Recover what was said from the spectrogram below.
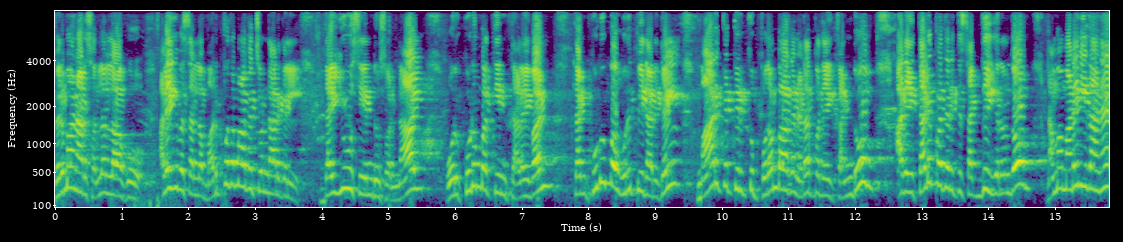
பெருமானார் சொல்லல்லாகோ அழகிவ செல்லம் அற்புதமாக சொன்னார்கள். தையூஸ் என்று சொன்னால் ஒரு குடும்பத்தின் தலைவன் தன் குடும்ப உறுப்பினர்கள் மார்க்கத்திற்கு புறம்பாக நடப்பதை கண்டும் அதை தடுப்பதற்கு சக்தி இருந்தும். நம்ம மனைவி தானே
